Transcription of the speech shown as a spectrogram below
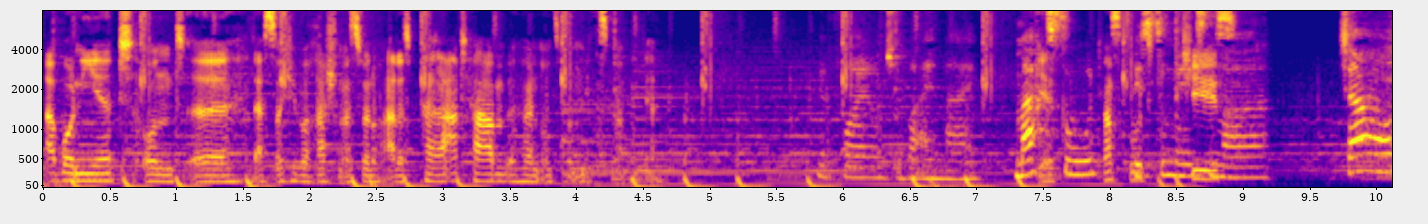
abonniert und äh, lasst euch überraschen, was wir noch alles parat haben. Wir hören uns beim nächsten Mal wieder. Wir freuen uns über ein Like. Macht's Yes. gut. Macht's gut. Bis zum nächsten Tschüss. Mal. Ciao.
